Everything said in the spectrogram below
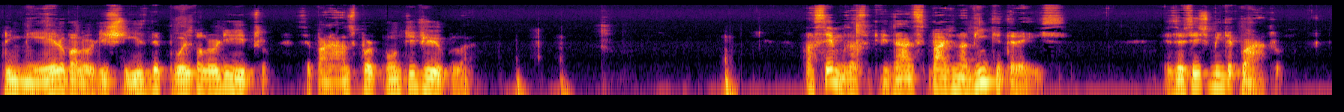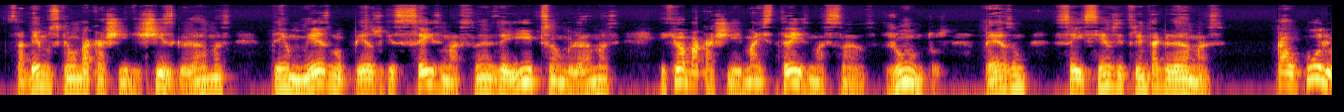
Primeiro o valor de x, depois o valor de y, separados por ponto e vírgula. Passemos às atividades, página 23. Exercício 24. Sabemos que um abacaxi de x gramas tem o mesmo peso que 6 maçãs de y gramas e que o abacaxi mais três maçãs juntos pesam 630 gramas. Calcule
